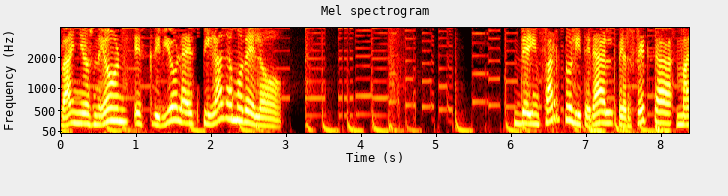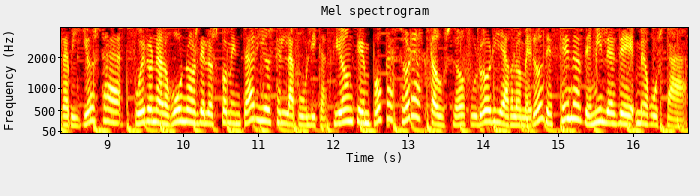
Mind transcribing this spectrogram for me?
Baños neón, escribió la espigada modelo. De infarto literal, perfecta, maravillosa, fueron algunos de los comentarios en la publicación que en pocas horas causó furor y aglomeró decenas de miles de «me gusta».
